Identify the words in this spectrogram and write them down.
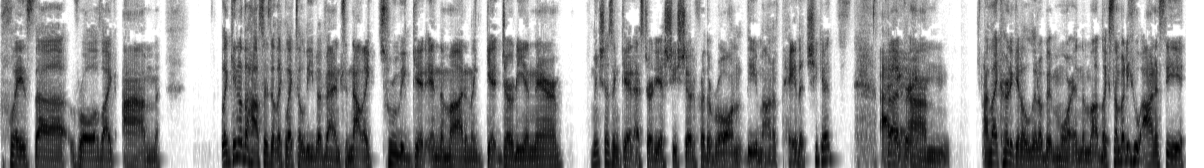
plays the role of like, um, like you know the housewives that like like to leave events and not like truly get in the mud and like get dirty in there. I mean, she doesn't get as dirty as she should for the role and the amount of pay that she gets. I agree. um I like her to get a little bit more in the mud. Like somebody who honestly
